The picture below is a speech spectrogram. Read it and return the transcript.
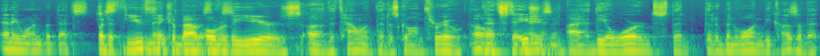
anyone, but that's But if you think of the about over the years, uh, the talent that has gone through Oh, that station, uh, the awards that, that have been won because of it,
